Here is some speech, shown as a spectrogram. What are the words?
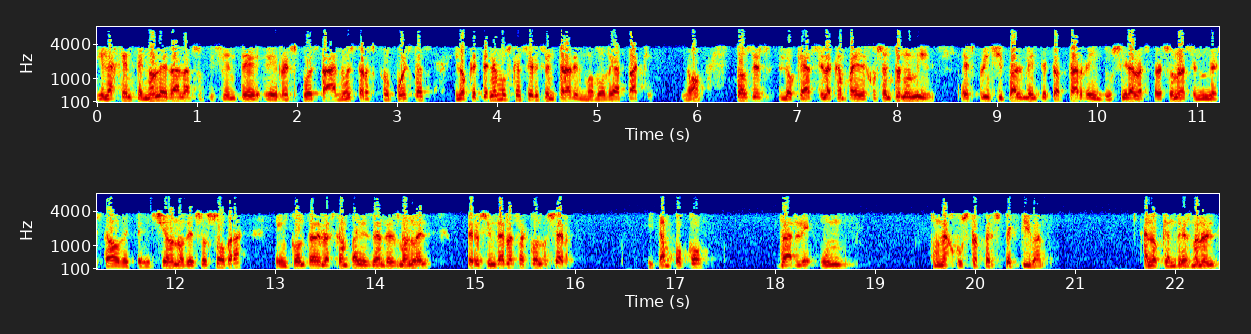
y la gente no le da la suficiente eh, respuesta a nuestras propuestas, lo que tenemos que hacer es entrar en modo de ataque, ¿no? Entonces, lo que hace la campaña de José Antonio Mil es principalmente tratar de inducir a las personas en un estado de tensión o de zozobra en contra de las campañas de Andrés Manuel, pero sin darlas a conocer. Y tampoco darle un, una justa perspectiva a lo que Andrés Manuel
